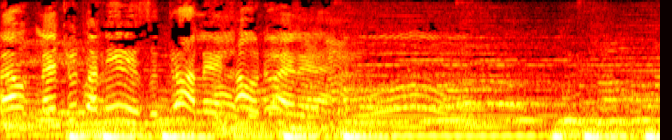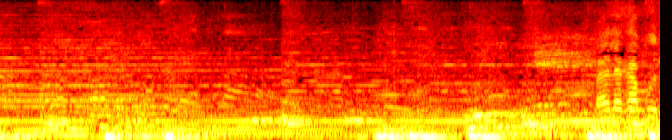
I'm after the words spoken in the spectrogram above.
แล้วแล้วชุดวันนี้นี่สุดยอดเลยเข้าด้วยเลยไปแล้วครับคุณ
